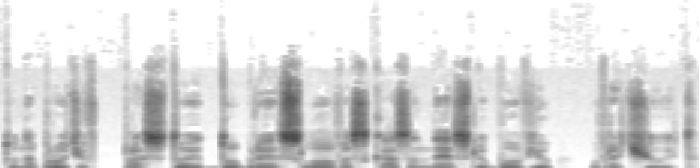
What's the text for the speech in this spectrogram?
то, напротив, простое доброе слово, сказанное с любовью, врачует.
